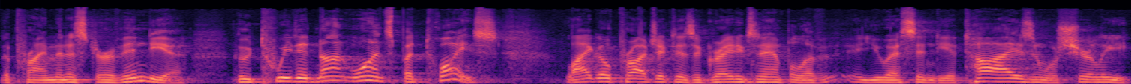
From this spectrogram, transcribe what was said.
the Prime Minister of India, who tweeted not once but twice. LIGO project is a great example of US India ties and will surely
